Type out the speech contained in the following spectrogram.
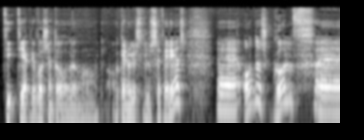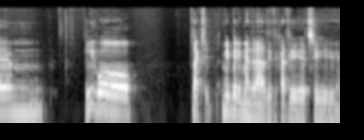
τι, τι ακριβώς είναι το, ο, ο καινούριο τίτλος της εταιρείας. Ε, όντως, Golf, ε, λίγο, εντάξει, μην περιμένετε να δείτε κάτι έτσι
